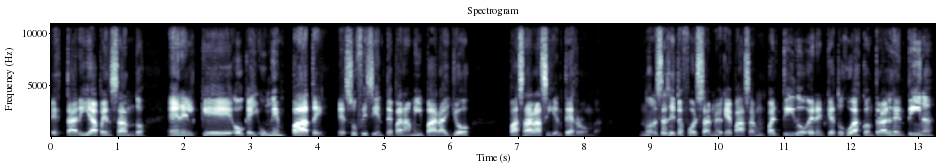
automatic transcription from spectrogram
estaría pensando en el que, ok, un empate es suficiente para mí para yo pasar a la siguiente ronda. No necesito esforzarme. ¿Qué pasa? Un partido en el que tú juegas contra Argentina,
